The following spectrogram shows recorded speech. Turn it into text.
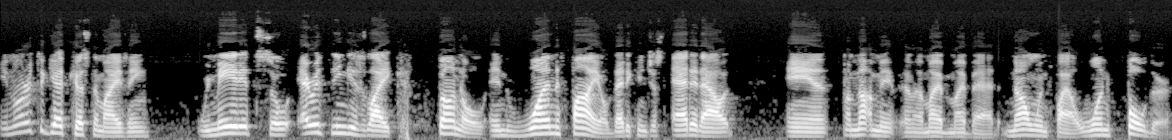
in order to get customizing, we made it so everything is like funnel in one file that you can just add it out and I'm not uh, my my bad not one file one folder.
